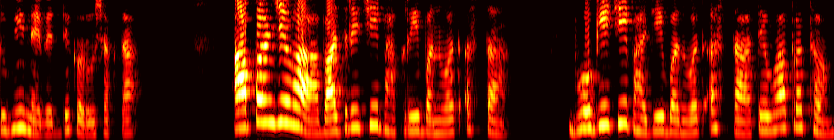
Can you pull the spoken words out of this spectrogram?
तुम्ही नैवेद्य करू शकता. आपण जेव्हा बाजरीची भाकरी बनवत असता भोगीची भाजी बनवत असता तेव्हा प्रथम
